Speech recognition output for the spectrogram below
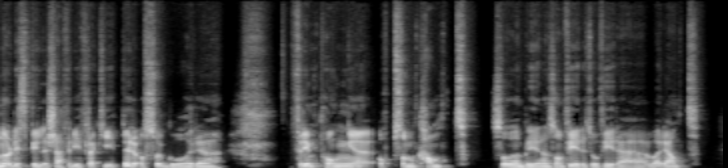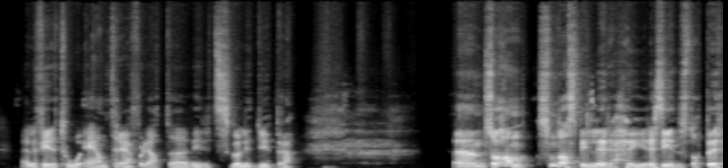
når de spiller seg fri fra keeper, og så går eh, Frimpong eh, opp som kant, så det blir en sånn 4-2-4-variant. Eller 4-2-1-3, fordi at uh, Wirtz går litt dypere. Um, så han som da spiller høyre sidestopper,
